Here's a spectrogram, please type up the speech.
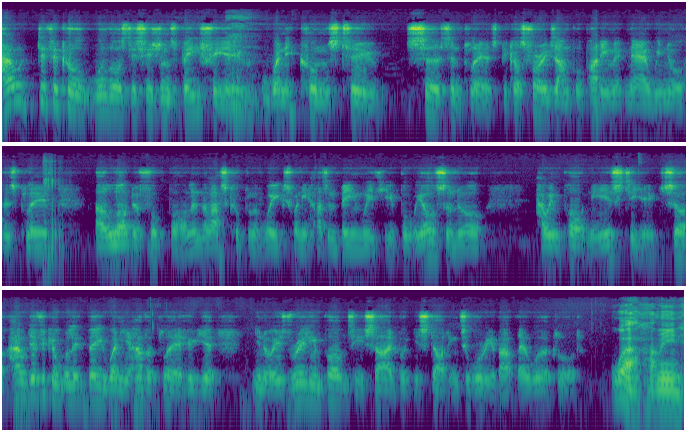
How difficult will those decisions be for you when it comes to certain players? Because, for example, Paddy McNair, we know has played a lot of football in the last couple of weeks when he hasn't been with you, but we also know how important he is to you. So how difficult will it be when you have a player who you you know is really important to your side, but you're starting to worry about their workload? Well, I mean,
